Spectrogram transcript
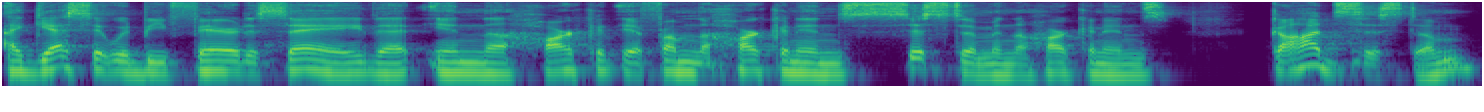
I guess it would be fair to say that in the Hark- eh, from the Harkonnens system, in the Harkonnens God system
